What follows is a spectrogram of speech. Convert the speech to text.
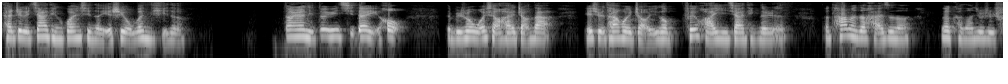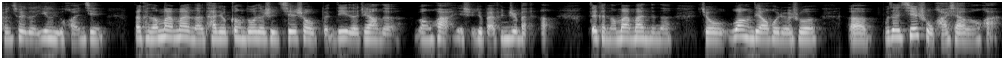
他这个家庭关系呢也是有问题的。当然，你对于几代以后，那比如说我小孩长大，也许他会找一个非华裔家庭的人，那他们的孩子呢，那可能就是纯粹的英语环境，那可能慢慢呢，他就更多的是接受本地的这样的文化，也许就百分之百了。再可能慢慢的呢，就忘掉或者说呃不再接触华夏文化，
